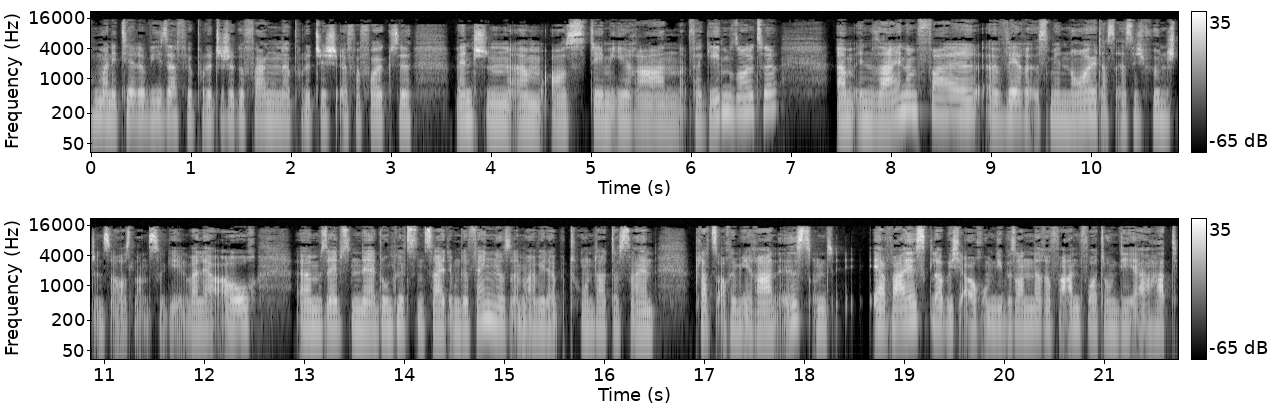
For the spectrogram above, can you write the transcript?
humanitäre Visa für politische Gefangene, politisch äh, verfolgte Menschen ähm, aus dem Iran vergeben sollte. Ähm, in seinem Fall äh, wäre es mir neu, dass er sich wünscht, ins Ausland zu gehen, weil er auch ähm, selbst in der dunkelsten Zeit im Gefängnis immer wieder betont hat, dass sein Platz auch im Iran ist und er weiß, glaube ich, auch um die besondere Verantwortung, die er hat.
